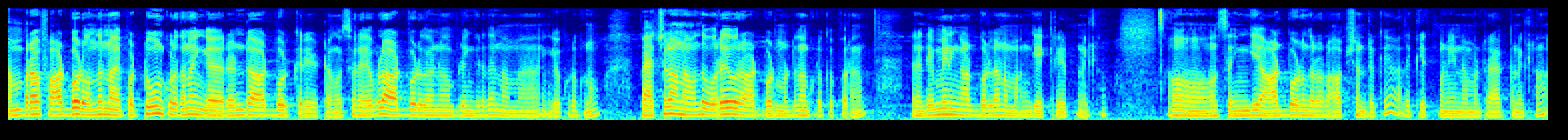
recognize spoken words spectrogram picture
நம்பர் ஆஃப் ஆர்ட் போர்டு வந்து நான் இப்போ டூன்னு கொடுத்தேன்னா இங்கே ரெண்டு ஆர்ட் போர்டு கிரியேட் ஆகும். ஸோ எவ்வளோ ஆர்ட் போர்டு வேணும் அப்படிங்கிறத நம்ம இங்கே கொடுக்கணும். இப்போ ஆக்சுவலாக நான் வந்து ஒரே ஒரு ஆர்ட் போர்டு மட்டும் தான் கொடுக்க போகிறேன் ரிமைனிங் ஆர்ட் போர்டில் நம்ம அங்கேயே க்ரியேட் பண்ணிக்கலாம். ஸோ இங்கேயே ஆர்ட் போர்டுங்கிற ஒரு ஆப்ஷன் இருக்குது அதை கிளிக் பண்ணி நம்ம ட்ராக் பண்ணிக்கலாம்.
